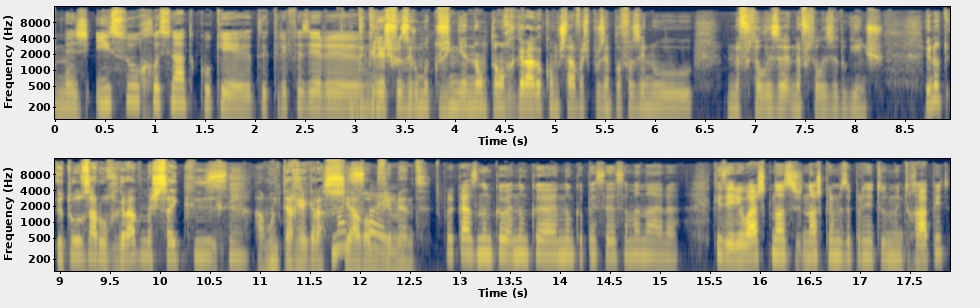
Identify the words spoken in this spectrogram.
Mas isso relacionado com o quê? De querer fazer. Uh... De quereres fazer uma cozinha não tão regrada como estavas, por exemplo, a fazer no, na, fortaleza, na Fortaleza do Guincho. Eu estou a usar o regrado, mas sei que Sim. há muita regra associada, obviamente. Por acaso nunca, nunca, nunca pensei dessa maneira. Quer dizer, eu acho que nós, nós queremos aprender tudo muito rápido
